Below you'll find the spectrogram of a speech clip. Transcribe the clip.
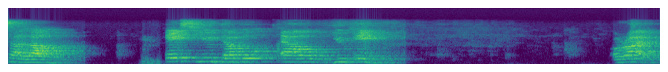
sulam. S U L L U M. All right.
